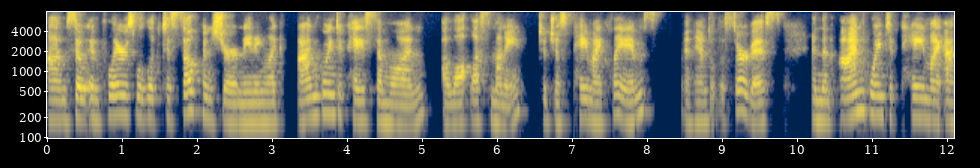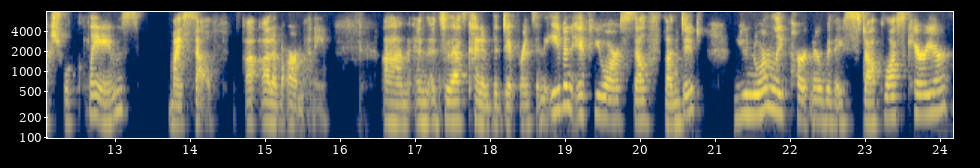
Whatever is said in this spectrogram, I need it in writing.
Um, so employers will look to self-insure, meaning like I'm going to pay someone a lot less money to just pay my claims and handle the service. And then I'm going to pay my actual claims myself uh, out of our money. Um, and, and so that's kind of the difference. And even if you are self funded, you normally partner with a stop loss carrier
